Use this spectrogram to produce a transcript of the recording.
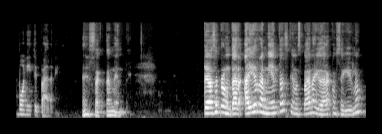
bonito y padre. Exactamente. Te vas a preguntar, ¿hay herramientas que nos puedan ayudar a conseguirlo?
